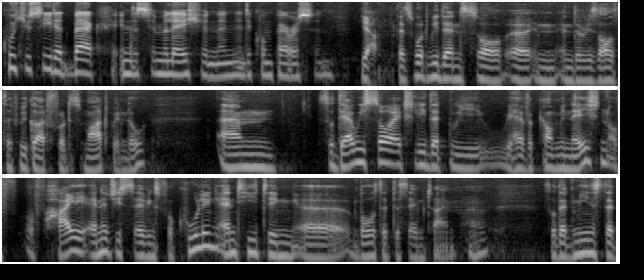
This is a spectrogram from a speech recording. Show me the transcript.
could you see that back in the simulation and in the comparison? Yeah, that's what we then saw uh, in, in the results that we got for the smart window. Um, so there we saw actually that we, we have a combination of, of high energy savings for cooling and heating uh, both at the same time. Uh, so that means that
